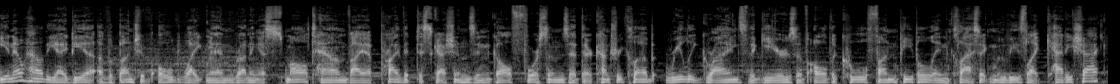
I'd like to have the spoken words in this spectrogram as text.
You know how the idea of a bunch of old white men running a small town via private discussions in golf foursomes at their country club really grinds the gears of all the cool fun people in classic movies like Caddyshack?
